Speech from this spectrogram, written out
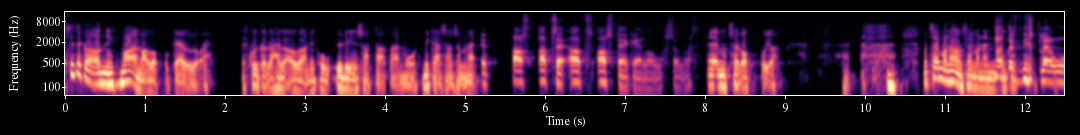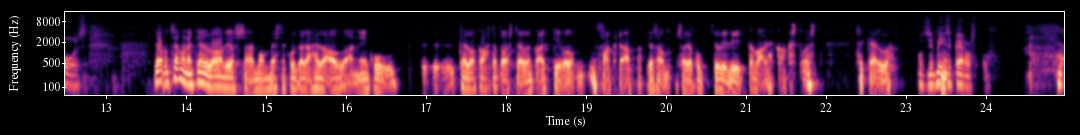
Sitäkö on niitä maailmanloppukelloja? Että kuinka lähellä ollaan niin ydinsota tai muut? Mikä se on semmoinen? Et as, atse, at, asteekeilla on ollut sellainen. Ei, mutta se loppui jo. mutta semmoinen on semmoinen, niin kuin, niistä tulee uusi. joo, mutta semmoinen kello oli jossain mun mielestä, kuinka lähellä ollaan niin kuin, kello 12, jolloin kaikki on fucked up, ja se on, se on joku yli viittä vai 12 se kello. Mutta siis mihin se perustuu? Uh,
